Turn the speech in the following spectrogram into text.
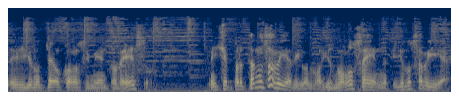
Yo no tengo conocimiento de eso. Me dice, pero usted no sabía. Digo, no, yo no lo sé, no es que yo no sabía.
